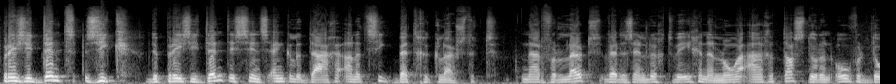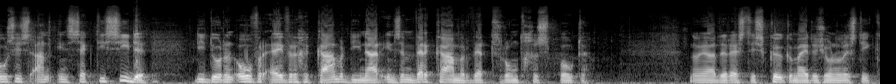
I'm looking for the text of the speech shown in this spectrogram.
President ziek. De president is sinds enkele dagen aan het ziekbed gekluisterd. Naar verluid werden zijn luchtwegen en longen aangetast door een overdosis aan insecticide, die door een overijverige kamerdienaar in zijn werkkamer werd rondgespoten. Nou ja, de rest is keukenmeidenjournalistiek.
